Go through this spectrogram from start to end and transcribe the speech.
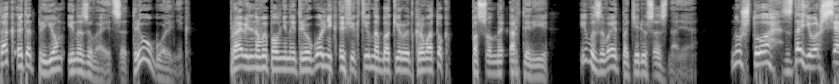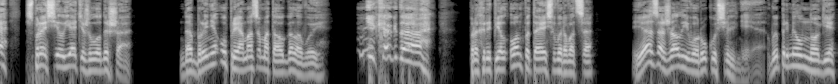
так этот прием и называется — треугольник. Правильно выполненный треугольник эффективно блокирует кровоток по сонной артерии и вызывает потерю сознания. — Ну что, сдаешься? — спросил я, тяжело дыша. Добрыня упрямо замотал головой. «Никогда!» — прохрипел он, пытаясь вырваться. Я зажал его руку сильнее, выпрямил ноги.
